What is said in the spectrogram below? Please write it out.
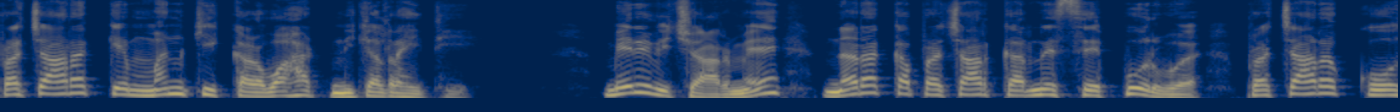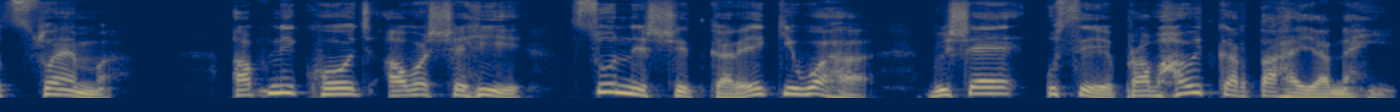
प्रचारक के मन की कड़वाहट निकल रही थी। मेरे विचार में नरक का प्रचार करने से पूर्व प्रचारक को स्वयं अपनी खोज अवश्य ही सुनिश्चित करे कि वह विषय उसे प्रभावित करता है या नहीं।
